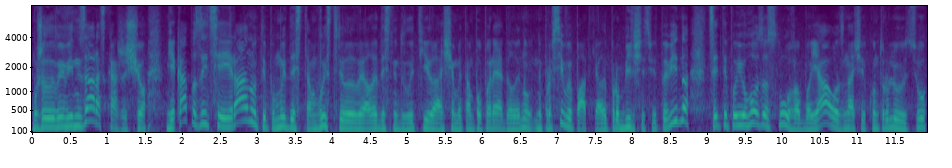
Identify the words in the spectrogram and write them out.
Можливо, він і зараз каже, що м'яка позиція Ірану, типу, ми десь там вистрілили, але десь не долетіли, а ще ми там попередили. Ну не про всі випадки, але про більшість відповідно. Це типу його заслуга. Бо я, от, значить, контролюю цю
